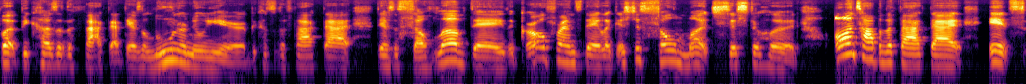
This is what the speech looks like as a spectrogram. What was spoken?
but because of the fact that there's a lunar new year, because of the fact that there's a self love day, the girlfriend's day. Like it's just so much sisterhood. On top of the fact that it's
